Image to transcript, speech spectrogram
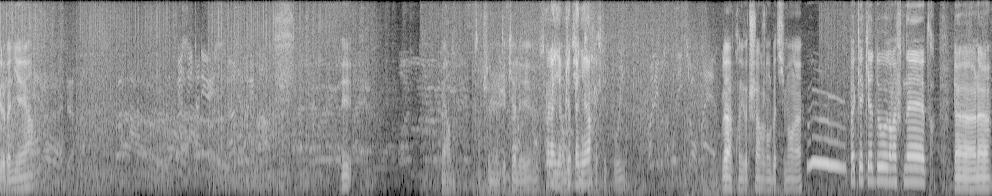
Appuie la bannière. Et. Merde. Attends, je vais me décaler. là, que Voilà, il y a plus de bannière. Là, prenez votre charge dans le bâtiment là. Ouh, paquet cadeau dans la fenêtre. Non, non, non.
